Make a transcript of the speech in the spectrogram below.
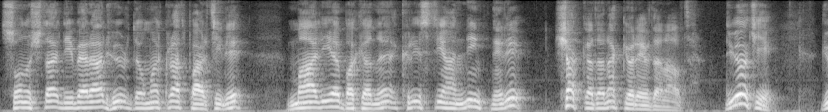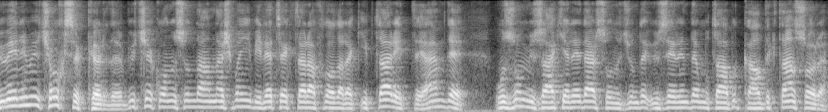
sonuçta Liberal Hür Demokrat Partili Maliye Bakanı Christian Lindner'i şakkadanak görevden aldı. Diyor ki güvenimi çok sık kırdı. Bütçe konusunda anlaşmayı bile tek taraflı olarak iptal etti. Hem de uzun müzakereler sonucunda üzerinde mutabık kaldıktan sonra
